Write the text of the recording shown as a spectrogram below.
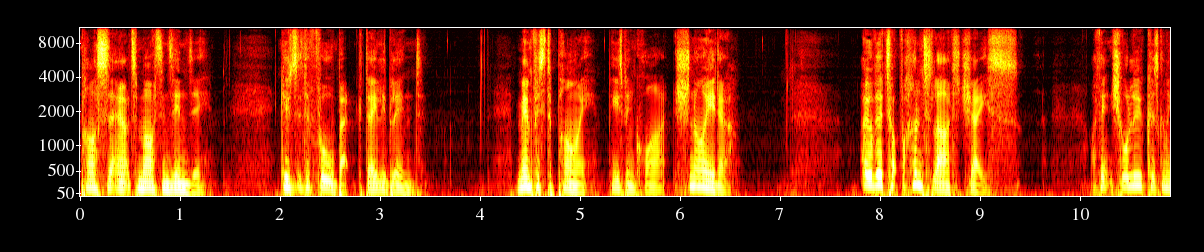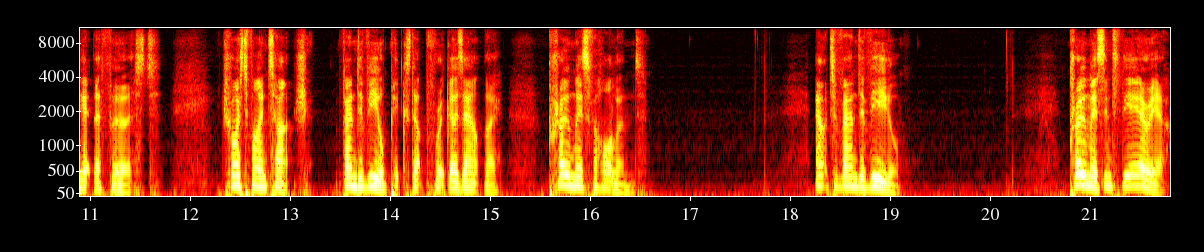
passes it out to Martins Indi. Gives it to fullback, Daley Blind. Memphis Depay. He's been quiet. Sneijder. Over the top for Huntelaar to chase. I think Corluka's going to get there first. Tries to find touch. Van der Wiel picks it up before it goes out though. Promes for Holland. Out to Van der Wiel. Promes into the area.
